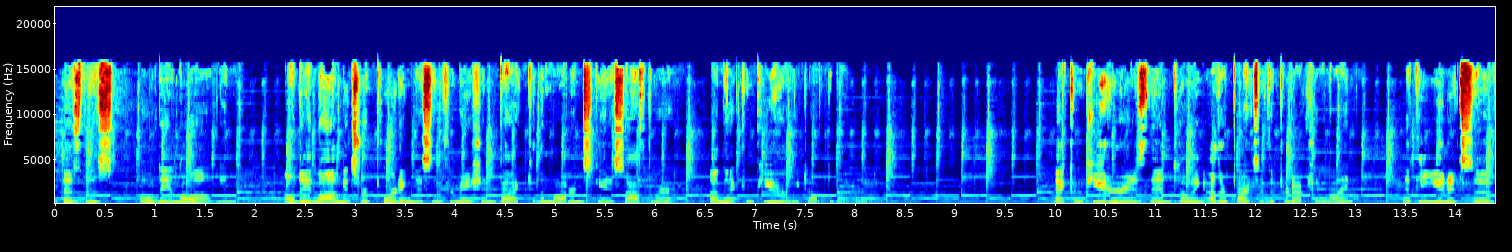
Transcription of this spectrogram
It does this all day long, and all day long it's reporting this information back to the modern SCADA software on that computer we talked about earlier. That computer is then telling other parts of the production line that the units of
